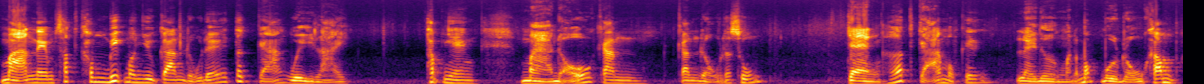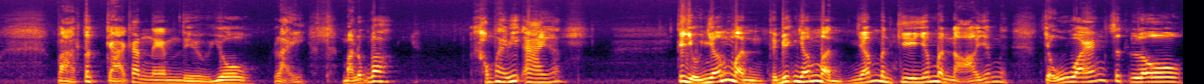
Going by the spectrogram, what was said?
Mà anh em sách không biết bao nhiêu can rượu đế, tất cả quỳ lại, thắp nhang, mà đổ can can rượu đó xuống. Tràn hết cả một cái lề đường mà nó bốc mùi rượu không. Và tất cả các anh em đều vô lại. Mà lúc đó không ai biết ai hết cái dụ nhóm mình thì biết nhóm mình nhóm bên kia nhóm mình nọ nhóm chủ quán xích lô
